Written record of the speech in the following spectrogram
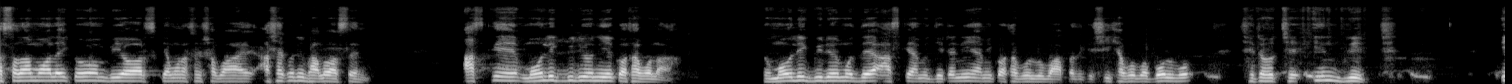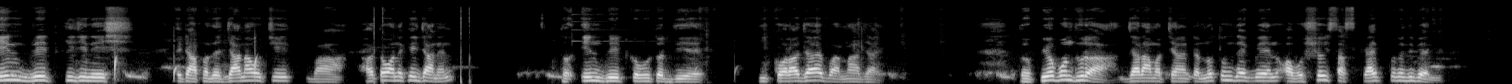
আসসালামু আলাইকুম বিয়ার্স কেমন আছেন সবাই? আশা করি ভালো আছেন। আজকে মৌলিক ভিডিও নিয়ে কথা বলা। তো মৌলিক ভিডিওর মধ্যে আজকে আমি যেটা নিয়ে আমি কথা বলব বা আপনাদেরকে শিখাবো বা বলব, সেটা হচ্ছে ইনব্রিড ইনব্রিড কি জিনিস, এটা আপনাদের জানা উচিত বা হয়তো অনেকেই জানেন। তো ইনব্রিড কবুতর দিয়ে কি করা যায় বা না যায়। তো প্রিয় বন্ধুরা, যারা আমার চ্যানেলটা নতুন দেখবেন, অবশ্যই সাবস্ক্রাইব করে দিবেন।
